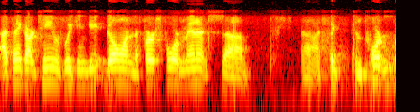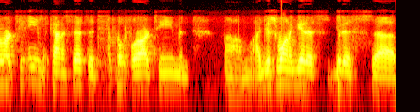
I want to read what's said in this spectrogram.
I think our team if we can get going the first four minutes. Um, uh, I think it's important for our team. It kind of sets a tempo for our team, and um, I just want to get us get us uh,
